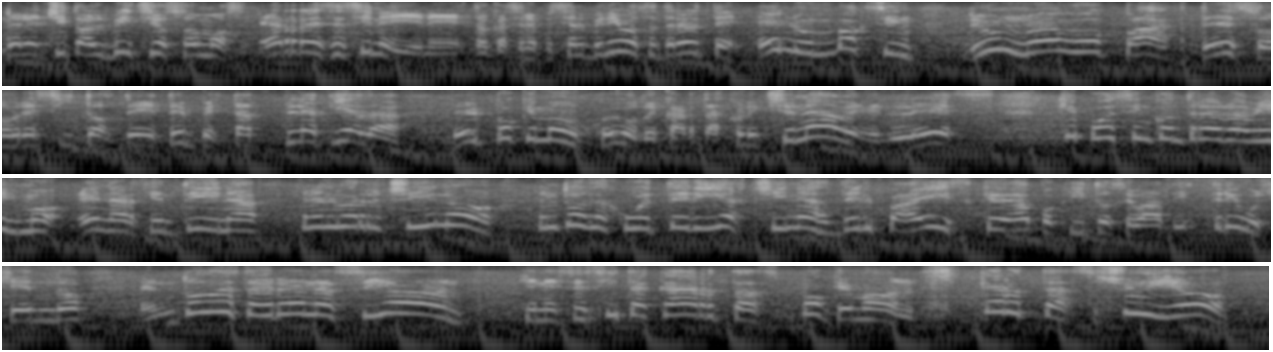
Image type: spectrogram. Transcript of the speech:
Derechito al vicio somos RS Cine y en esta ocasión especial venimos a traerte el unboxing de un nuevo pack de sobrecitos de Tempestad Plateada del Pokémon Juego de Cartas Coleccionables que puedes encontrar ahora mismo en Argentina, en el barrio chino, en todas las jugueterías chinas del país que de a poquito se va distribuyendo en toda esta gran nación que necesita cartas Pokémon, cartas Yu-Gi-Oh!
